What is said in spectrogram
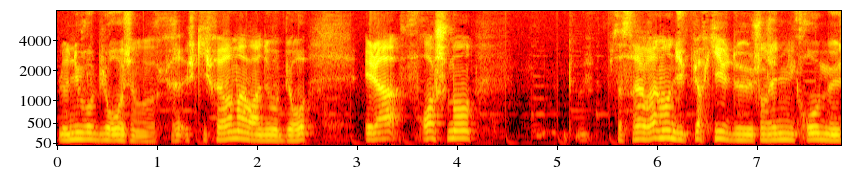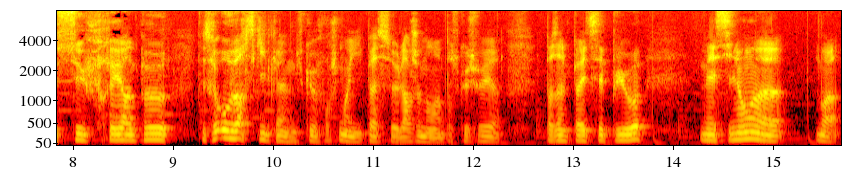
Le nouveau bureau, je kifferais vraiment avoir un nouveau bureau. Et là, franchement, ça serait vraiment du pur kiff de changer de micro, mais c'est ferait un peu... Ça serait overskill quand même, parce que franchement, il passe largement hein, pour ce que je fais. Pas besoin de placer plus haut. Mais sinon, euh, voilà.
